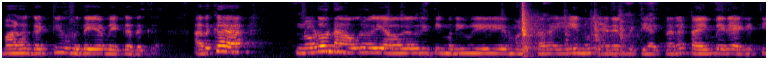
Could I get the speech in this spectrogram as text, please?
ಭಾಳ ಬಹಳ ಗಟ್ಟಿ ಹೃದಯ ಬೇಕು ಅದಕ್ಕೆ. ಅದಕ್ಕೆ ನೋಡೋಣ ಅವರು ಯಾವ ಯಾವ ರೀತಿ ಮದುವೆ ಮಾಡ್ತಾರ, ಏನು ಯಾರ್ಯಾರು ಭೇಟಿ ಹಾಕ್ತಾರ ಟೈಮ್ ಬೇರೆ ಆಗೈತಿ,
